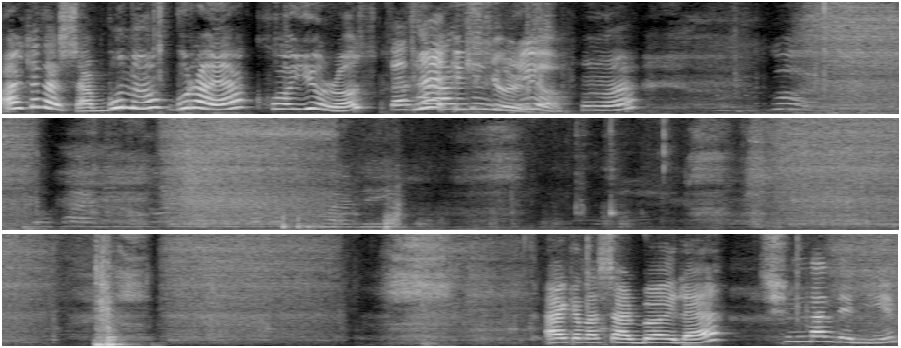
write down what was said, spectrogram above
Arkadaşlar bunu buraya koyuyoruz Zaten ve üflüyoruz. biliyor. Arkadaşlar böyle. Şimdi ben deneyeyim.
